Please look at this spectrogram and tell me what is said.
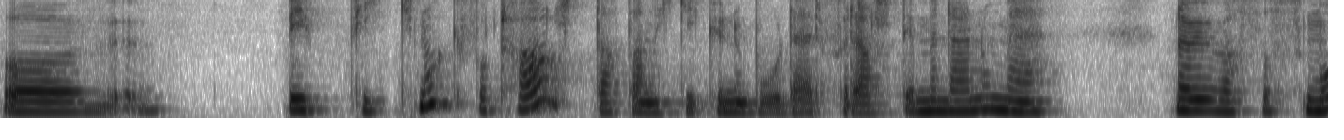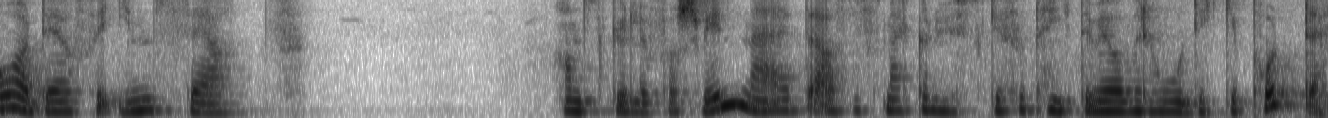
Og vi fikk nok fortalt at han ikke kunne bo der for alltid, men det er noe med når vi var så små, det å innse at han skulle forsvinne det, altså Som jeg kan huske, så tenkte vi overhodet ikke på det.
